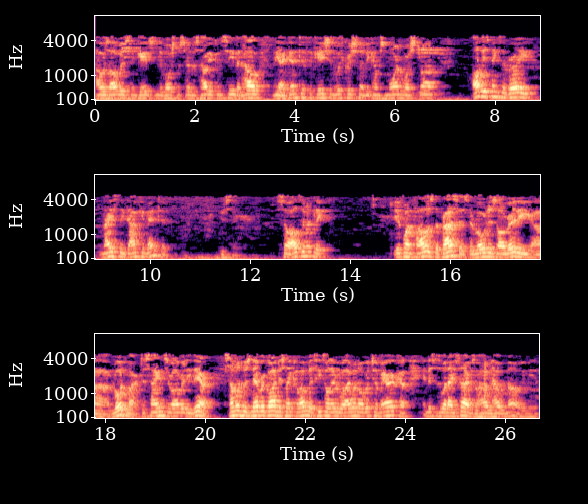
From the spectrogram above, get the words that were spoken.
how is always engaged in devotional service, how you can see that how the identification with Krishna becomes more and more strong. All these things are very nicely documented, you see. So ultimately, if one follows the process, the road is already uh, road marked, the signs are already there. Someone who's never gone, just like Columbus, he told everyone, I went over to America and this is what I saw. I was, how, how, no, I mean,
